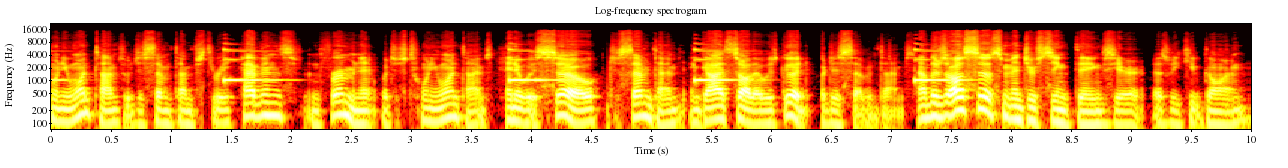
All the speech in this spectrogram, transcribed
21 times, which is 7 times 3. Heavens and firmament, which is 21 times. And it was so, which is 7 times. And God saw that it was good, which is 7 times. Now there's also some interesting things here as we keep going.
